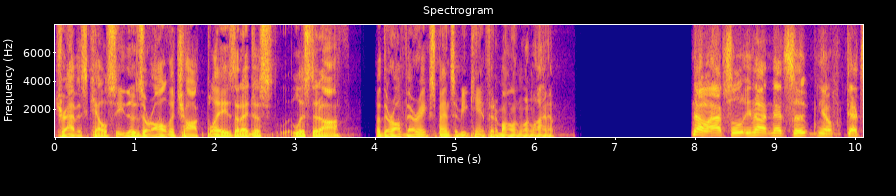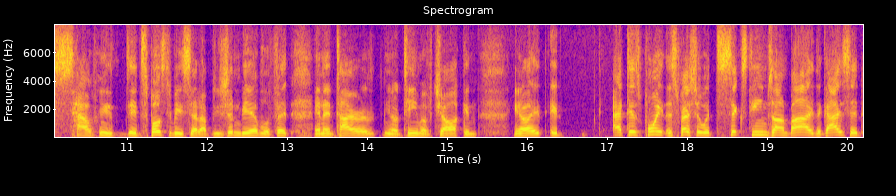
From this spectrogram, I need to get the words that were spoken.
Travis Kelce. Those are all the chalk plays that I just listed off, but they're all very expensive. You can't fit them all in one lineup. No, absolutely not. And that's uh, you know that's how it's supposed to be set up. You shouldn't be able to fit an entire you know team of chalk, and you know it. it at this point, especially with six teams on bye, the guys that,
